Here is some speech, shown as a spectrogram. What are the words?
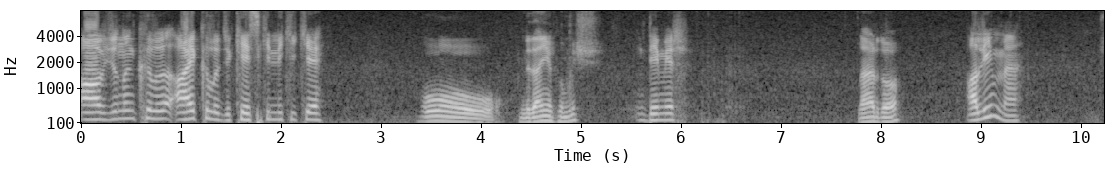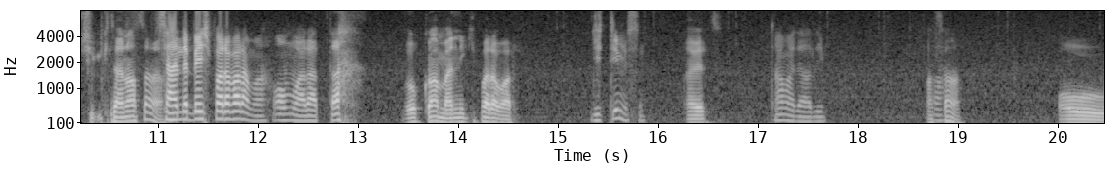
avcının kılı ay kılıcı keskinlik 2. Oo, neden yapılmış? Demir. Nerede o? Alayım mı? Şu iki tane alsana. Sende 5 para var ama 10 var hatta. Yok lan bende iki para var. Ciddi misin? Evet. Tamam hadi alayım. Alsana. Oo.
